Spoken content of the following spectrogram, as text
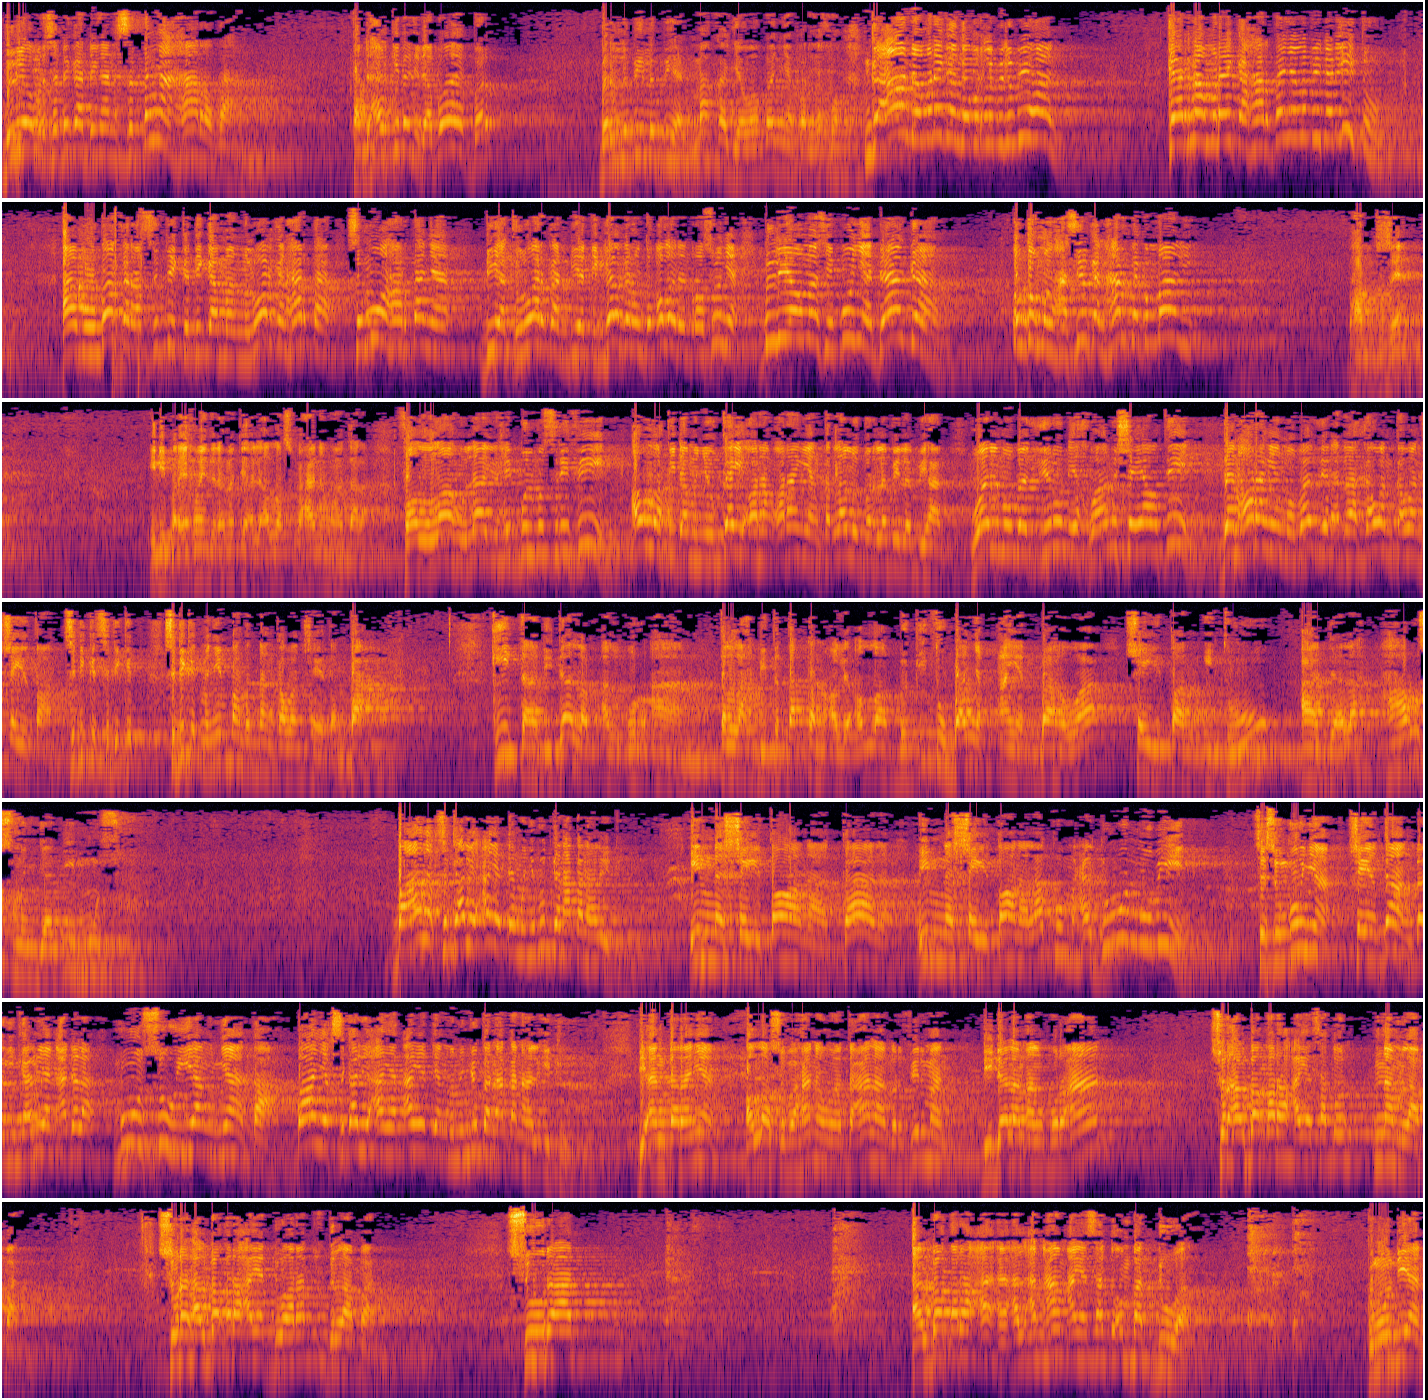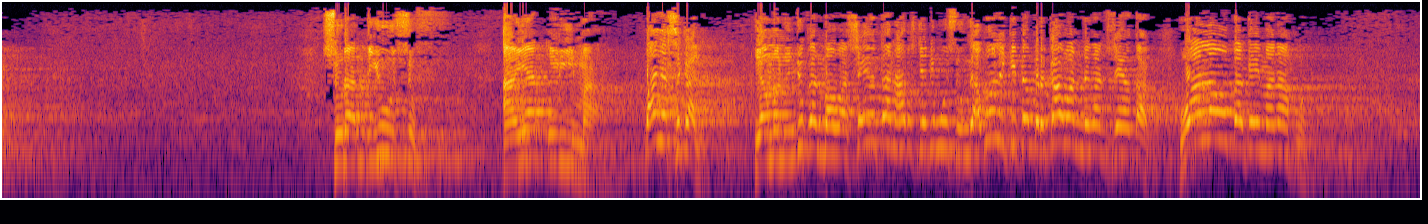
beliau bersedekah dengan setengah harta. Padahal kita tidak boleh ber berlebih-lebihan. Maka jawabannya para ikhwah, nggak ada mereka nggak berlebih-lebihan. Karena mereka hartanya lebih dari itu. Abu Bakar As-Siddiq ketika mengeluarkan harta, semua hartanya dia keluarkan, dia tinggalkan untuk Allah dan Rasulnya. Beliau masih punya dagang untuk menghasilkan harta kembali. Paham maksud saya? Ini para ikhwan yang dirahmati oleh Allah Subhanahu wa taala. Fallahu la yuhibbul musrifin. Allah tidak menyukai orang-orang yang terlalu berlebih-lebihan. Wal mubadzirun ikhwanu syayatin dan orang yang mubadzir adalah kawan-kawan syaitan. Sedikit-sedikit sedikit menyimpang tentang kawan syaitan. Pak, kita di dalam Al-Quran telah ditetapkan oleh Allah begitu banyak ayat bahwa syaitan itu adalah harus menjadi musuh. Banyak sekali ayat yang menyebutkan akan hal itu. Inna syaitana kana inna syaitana lakum aduun mubin. Sesungguhnya syaitan bagi kalian adalah musuh yang nyata. Banyak sekali ayat-ayat yang menunjukkan akan hal itu. Di antaranya Allah Subhanahu wa taala berfirman di dalam Al-Qur'an surah Al-Baqarah ayat 168. Surat Al-Baqarah ayat 208. Surat Al-Baqarah Al-An'am ayat 142. Kemudian Surat Yusuf ayat 5. Banyak sekali yang menunjukkan bahwa syaitan harus jadi musuh. Enggak boleh kita berkawan dengan syaitan walau bagaimanapun.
